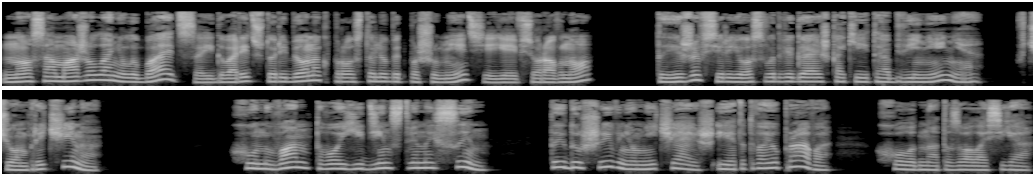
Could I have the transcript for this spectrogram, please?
«Но сама Жолань улыбается и говорит, что ребенок просто любит пошуметь, и ей все равно. Ты же всерьез выдвигаешь какие-то обвинения. В чем причина?» «Хунван — твой единственный сын», ты души в нем не чаешь, и это твое право», — холодно отозвалась я.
